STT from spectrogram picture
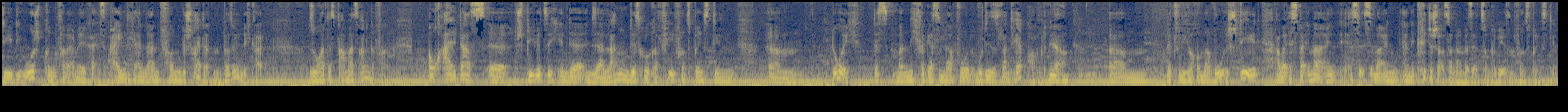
die, die Ursprünge von Amerika ist eigentlich ein Land von gescheiterten Persönlichkeiten. So hat es damals angefangen. Auch all das äh, spiegelt sich in, der, in dieser langen Diskografie von Springsteen ähm, durch, dass man nicht vergessen darf, wo, wo dieses Land herkommt. Ja. Ähm, natürlich auch immer, wo es steht, aber es war immer ein, es ist immer ein, eine kritische Auseinandersetzung gewesen von Springsteen.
